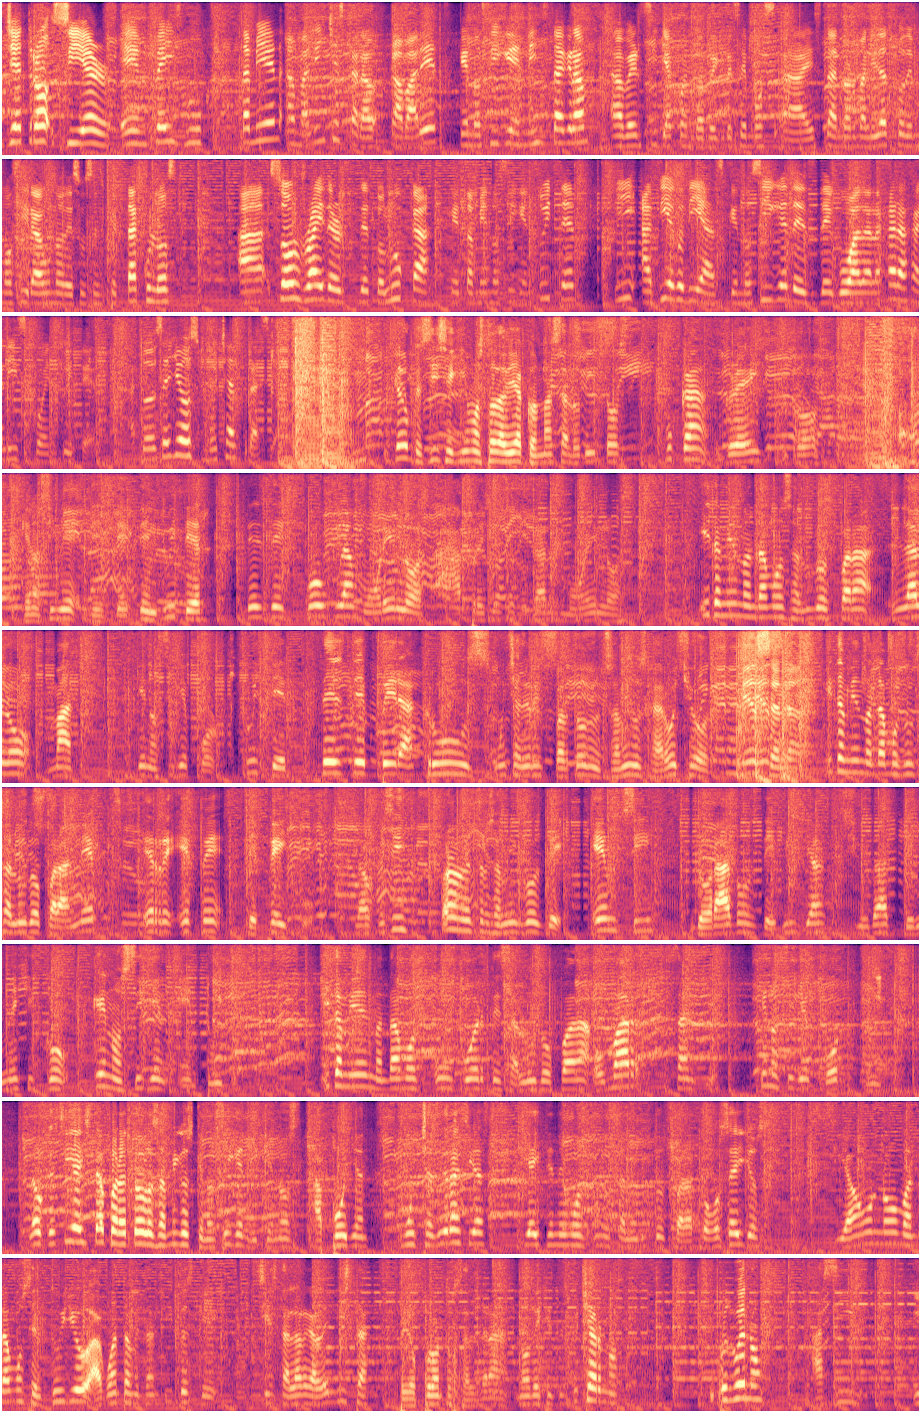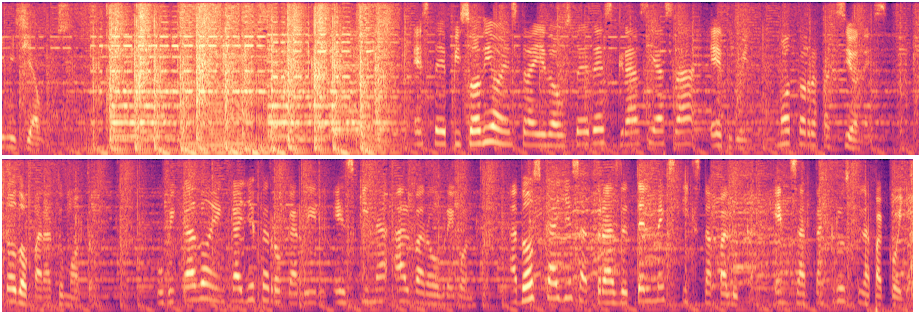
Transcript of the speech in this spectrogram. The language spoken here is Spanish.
Jetro Sier en Facebook. También a Malinches Cabaret que nos sigue en Instagram. A ver si ya cuando regresemos a esta normalidad podemos ir a uno de sus espectáculos. A Soul Riders de Toluca que también nos sigue en Twitter y a Diego Díaz, que nos sigue desde Guadalajara, Jalisco, en Twitter. A todos ellos, muchas gracias. Creo que sí, seguimos todavía con más saluditos. Puka Gray Ross, que nos sigue desde, en Twitter desde Puebla, Morelos. Ah, precioso lugar, Morelos. Y también mandamos saludos para Lalo Matt, que nos sigue por Twitter desde Veracruz. Muchas gracias para todos nuestros amigos jarochos. Y también mandamos un saludo para NEP RF de Facebook. Claro que sí, para nuestros amigos de MC Dorados de Villa, Ciudad de México, que nos siguen en Twitter. Y también mandamos un fuerte saludo para Omar Sánchez, que nos sigue por Twitter. Lo que sí, ahí está para todos los amigos que nos siguen y que nos apoyan. Muchas gracias. Y ahí tenemos unos saluditos para todos ellos. Si aún no mandamos el tuyo, aguántame tantito, es que sí está larga la lista, pero pronto saldrá. No dejes de escucharnos. Y pues bueno, así iniciamos. Este episodio es traído a ustedes gracias a Edwin, Motorrefacciones. Todo para tu moto ubicado en calle Ferrocarril, esquina Álvaro Obregón, a dos calles atrás de Telmex Ixtapaluca, en Santa Cruz, Tlapacoya.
